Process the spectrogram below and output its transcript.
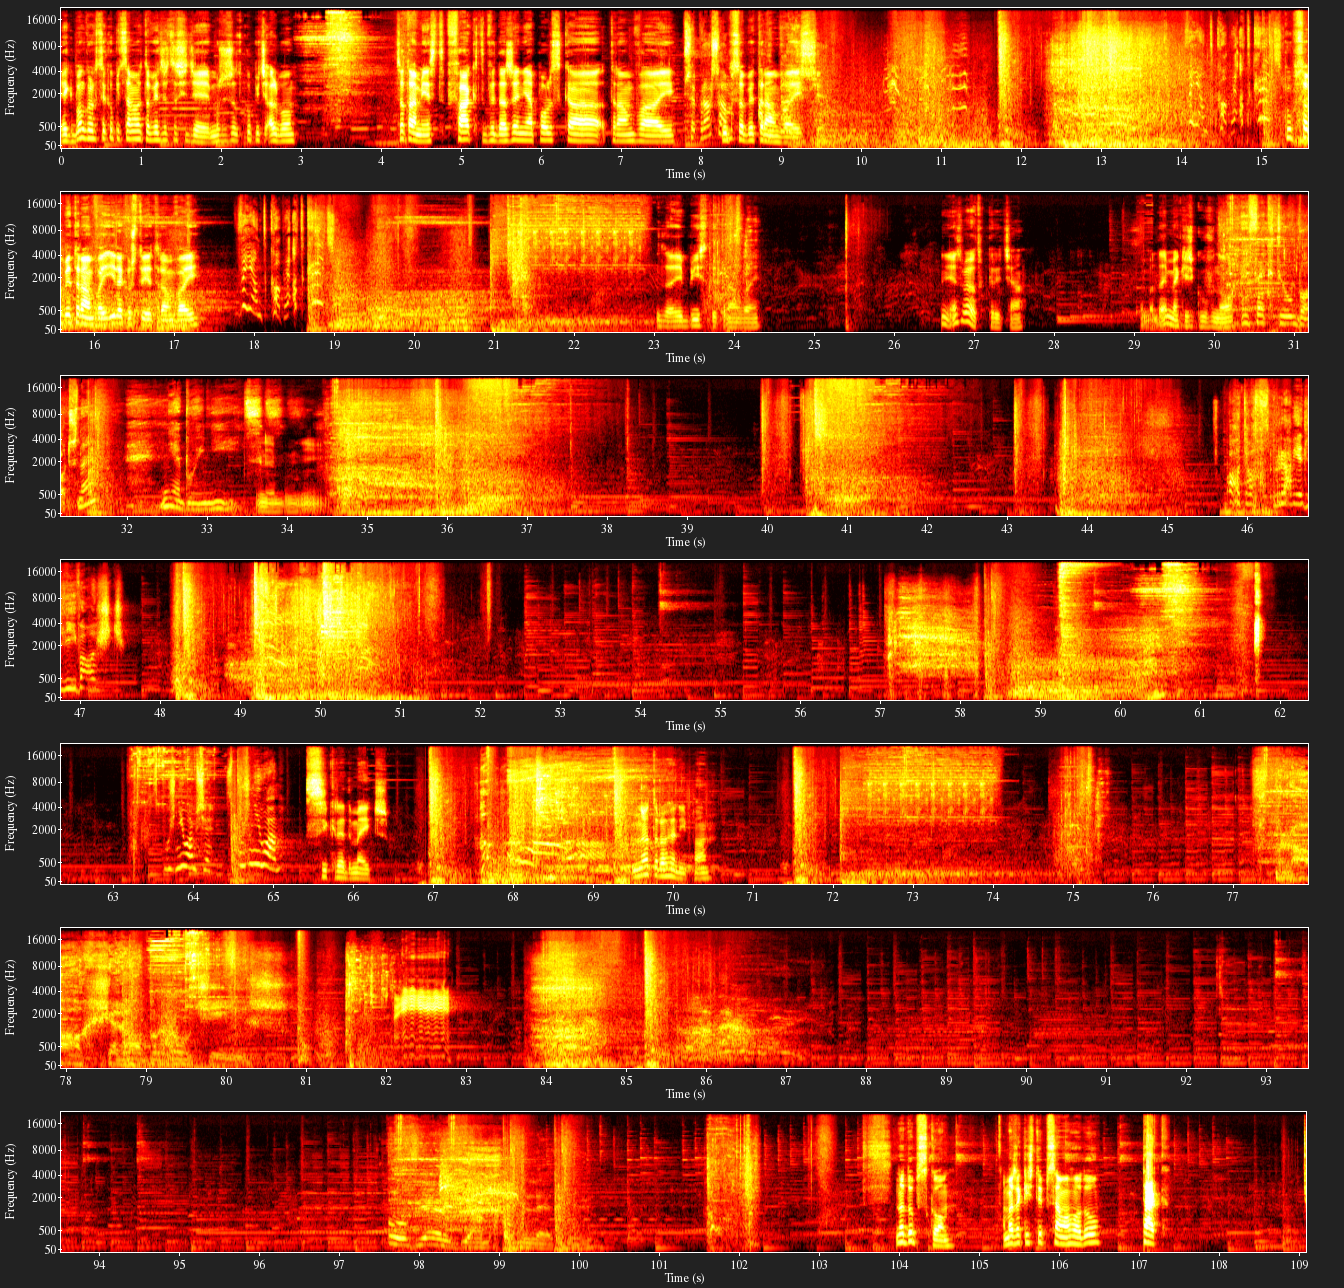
Jak Bongol chce kupić samochód, to wiecie co się dzieje. Możesz odkupić albo... Co tam jest? Fakt, wydarzenia, Polska, tramwaj. Przepraszam. Kup sobie tramwaj. Wyjątkowe odkrycie! Kup sobie tramwaj. Ile kosztuje tramwaj? Wyjątkowe odkrycie! Zajebisty tramwaj. Niezłe odkrycia. Chyba dajmy jakieś gówno. Efekty uboczne? Nie bój nic. Nie bój nic. Oto sprawiedliwość. Spóźniłam się! Spóźniłam! Secret Mage. No trochę lipa. No dupsko. A Masz jakiś typ samochodu? Tak.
